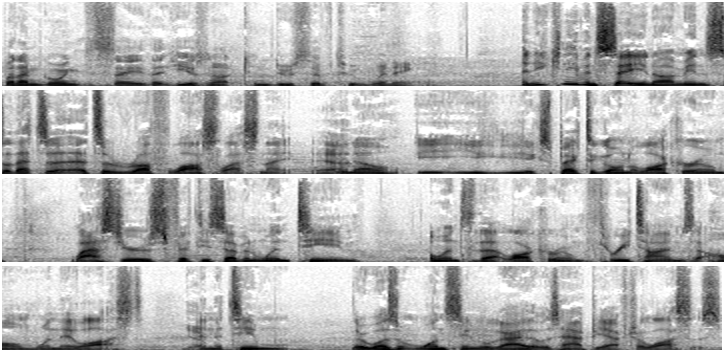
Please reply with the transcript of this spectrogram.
but I'm going to say that he is not conducive to winning. And you can even say, you know, I mean, so that's a that's a rough loss last night. Yeah. You know, you, you, you expect to go in the locker room. Last year's 57 win team, I went to that locker room three times at home when they lost, Yep. and the team there wasn't one single guy that was happy after losses.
